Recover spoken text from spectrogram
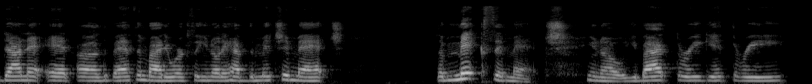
down there at uh, the Bath and Body Works. So you know they have the mix and match, the mix and match. You know, you buy three get three,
